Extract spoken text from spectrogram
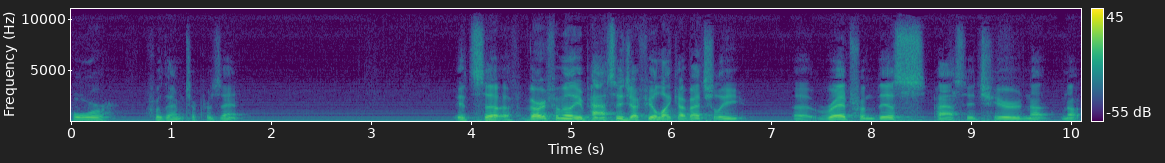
for, for them to present. It's a very familiar passage. I feel like I've actually uh, read from this passage here not, not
